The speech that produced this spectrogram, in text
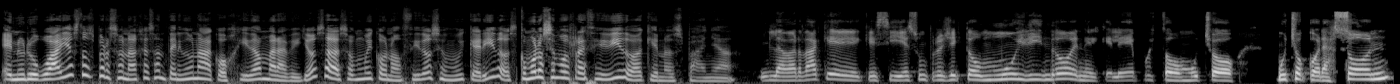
En Uruguay estos personajes han tenido una acogida maravillosa, son muy conocidos y muy queridos. ¿Cómo los hemos recibido aquí en España? La verdad que, que sí, es un proyecto muy lindo en el que le he puesto mucho, mucho corazón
